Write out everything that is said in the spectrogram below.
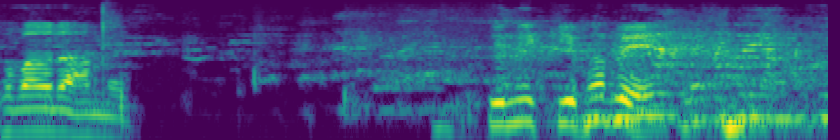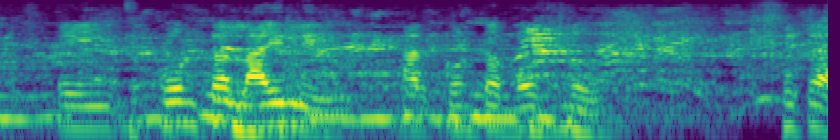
হুমায়ুন আহমেদ। তিনি কীভাবে কোনটা লাইলি আর কোনটা মজনু সেটা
